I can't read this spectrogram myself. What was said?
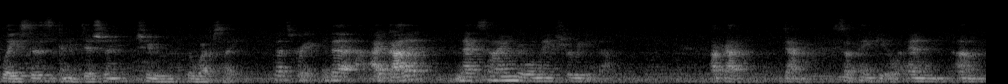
places in addition to the website. That's great. That, I got it. Next time, we will make sure we do that. I've got it down, so thank you. And, um,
